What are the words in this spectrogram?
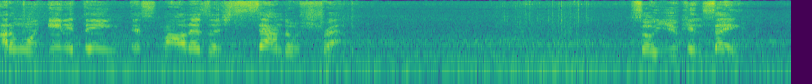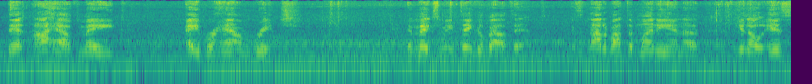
I don't want anything as small as a sandal strap. So you can say that I have made Abraham rich. It makes me think about that. It's not about the money and, uh, you know, it's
